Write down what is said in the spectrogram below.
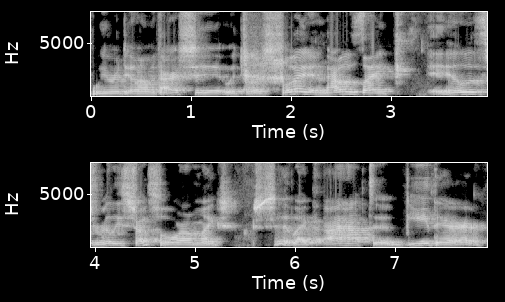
we were dealing with our shit with George Floyd and that was like it was really stressful where I'm like shit, like I have to be there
